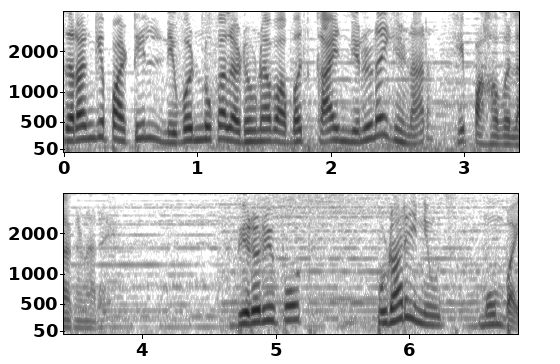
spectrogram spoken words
जरांगे पाटील निवडणुका लढवण्याबाबत काय निर्णय घेणार हे पाहावं लागणार आहे. Bureau report Pudhari news Mumbai.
